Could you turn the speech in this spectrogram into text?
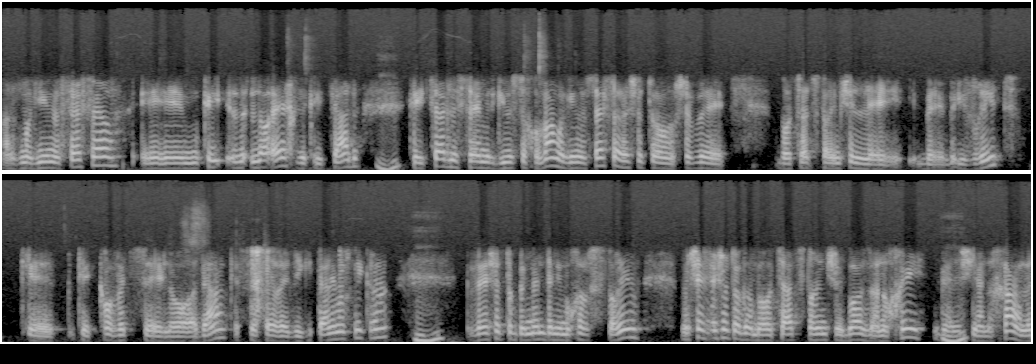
אז מגיעים לספר, אמ, לא איך, זה כיצד, mm-hmm. כיצד לסיים את גיוס החובה, מגיעים לספר, יש אותו, אני חושב, בהוצאת ספרים של, אה, בעברית, כקובץ אה, להורדה, כספר דיגיטלי מה שנקרא, mm-hmm. ויש אותו במנדל עם מוכר ספרים, אני חושב שיש אותו גם בהוצאת ספרים של בועז אנוכי, mm-hmm. באיזושהי הנחה, לא,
